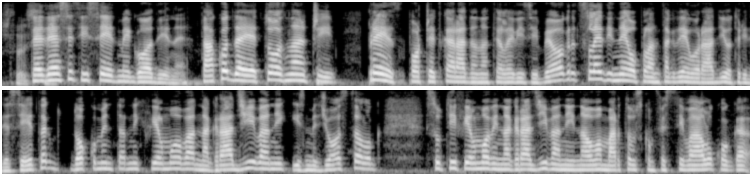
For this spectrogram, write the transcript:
što je 57. godine. Tako da je to znači pre početka rada na televiziji Beograd sledi Neoplanta gde je uradio 30 dokumentarnih filmova nagrađivanih, između ostalog su ti filmovi nagrađivani na ovom Martovskom festivalu koga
